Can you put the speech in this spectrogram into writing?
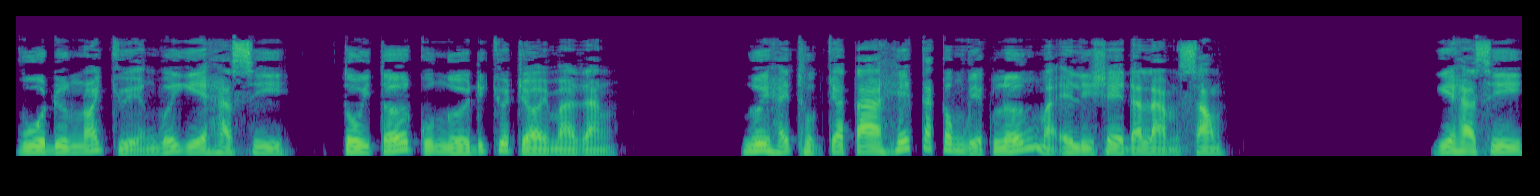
vua đương nói chuyện với Gehazi, tôi tớ của người Đức Chúa Trời mà rằng, ngươi hãy thuật cho ta hết các công việc lớn mà Elise đã làm xong. Gehazi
